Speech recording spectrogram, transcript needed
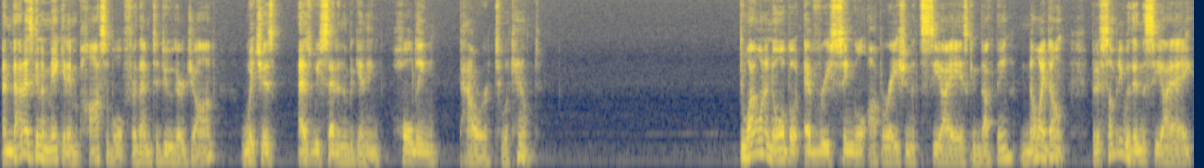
And that is going to make it impossible for them to do their job, which is, as we said in the beginning, holding power to account. Do I want to know about every single operation that the CIA is conducting? No, I don't. But if somebody within the CIA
